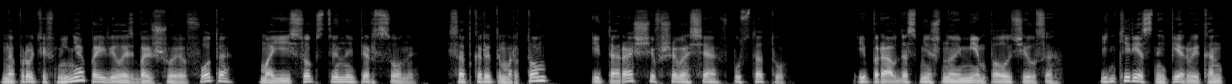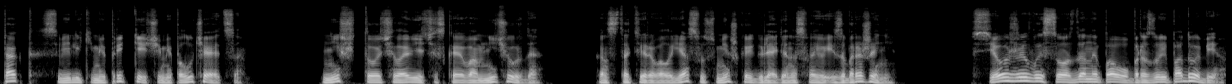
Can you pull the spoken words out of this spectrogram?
Напротив меня появилось большое фото моей собственной персоны с открытым ртом и таращившегося в пустоту. И правда смешной мем получился. Интересный первый контакт с великими предтечами получается. «Ничто человеческое вам не чуждо», — констатировал я с усмешкой, глядя на свое изображение. «Все же вы созданы по образу и подобию»,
